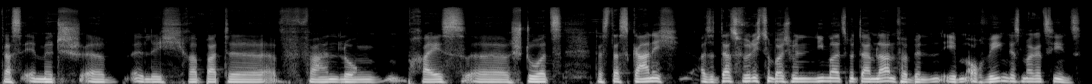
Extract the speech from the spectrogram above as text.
das Image, äh, billig, Rabatte, Verhandlungen, Preissturz, äh, dass das gar nicht, also das würde ich zum Beispiel niemals mit deinem Laden verbinden, eben auch wegen des Magazins.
